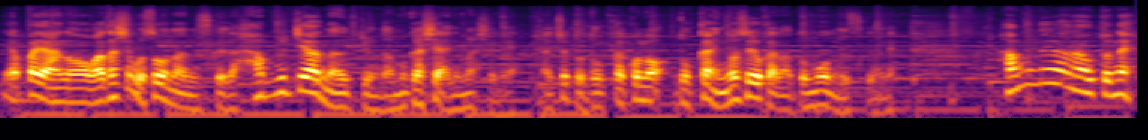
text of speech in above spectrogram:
やっぱりあの私もそうなんですけどハブジャーナルっていうのが昔ありましてね。ちょっとどっかこのどっかに載せようかなと思うんですけどね。ハムジャーナルとね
